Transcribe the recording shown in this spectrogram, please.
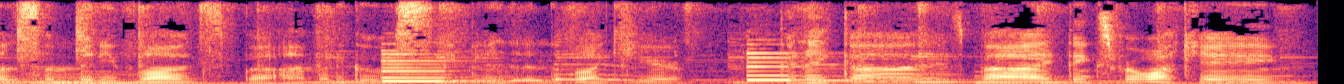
On some mini vlogs, but I'm gonna go sleep and end the vlog here. Good night guys, bye, thanks for watching.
